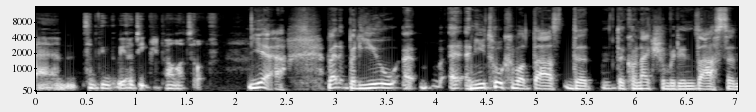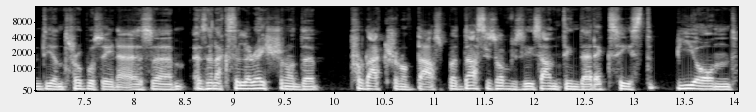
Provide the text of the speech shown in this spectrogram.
um, something that we are deeply part of. Yeah, but but you uh, and you talk about that the the connection between dust and the Anthropocene as um, as an acceleration of the production of dust, but dust is obviously something that exists beyond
